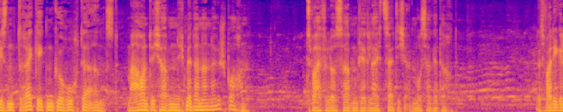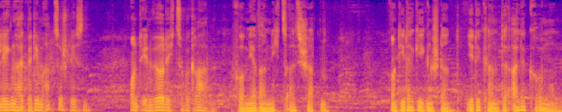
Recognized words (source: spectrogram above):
Diesen dreckigen Geruch der Angst. Ma und ich haben nicht miteinander gesprochen. Zweifellos haben wir gleichzeitig an Musa gedacht. Es war die Gelegenheit, mit ihm abzuschließen und ihn würdig zu begraben. Vor mir war nichts als Schatten. Und jeder Gegenstand, jede Kante, alle Krümmungen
